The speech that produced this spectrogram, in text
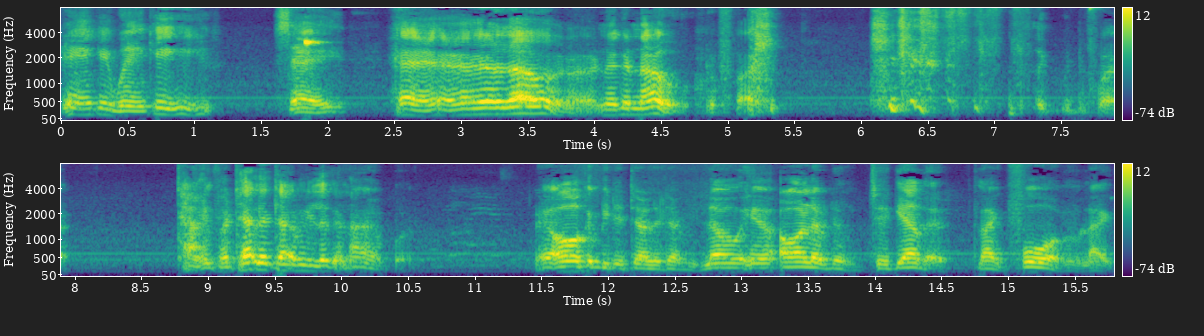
tinky winky, say hello, nigga. No, the fuck. like, what the fuck? Time for Teletubby looking out. They all could be the Teletubby. Low here, all of them together, like four of them, like.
